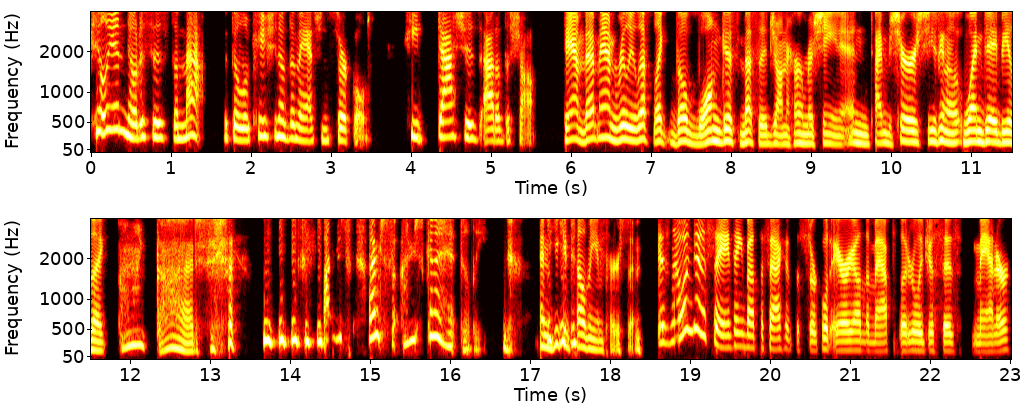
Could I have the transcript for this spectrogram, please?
Killian notices the map with the location of the mansion circled. He dashes out of the shop. Damn, that man really left like the longest message on her machine. And I'm sure she's gonna one day be like, oh my God. I'm just I'm just I'm just gonna hit delete. and he could tell me in person. Is no one going to say anything about the fact that the circled area on the map literally just says manor?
